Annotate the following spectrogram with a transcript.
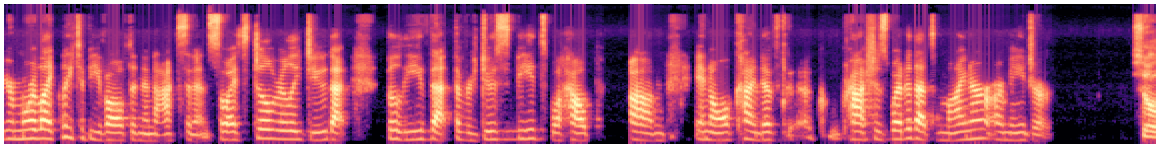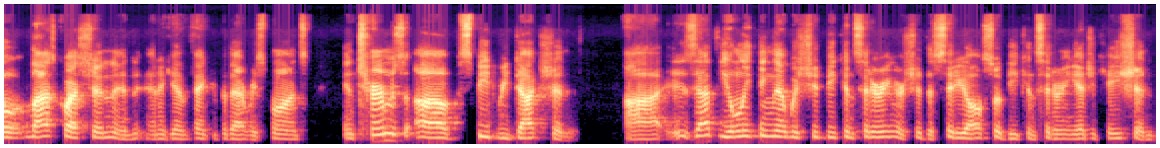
you're more likely to be involved in an accident. So I still really do that, believe that the reduced speeds will help um, in all kind of uh, crashes, whether that's minor or major. So last question, and, and again, thank you for that response. In terms of speed reduction, uh, is that the only thing that we should be considering, or should the city also be considering education?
